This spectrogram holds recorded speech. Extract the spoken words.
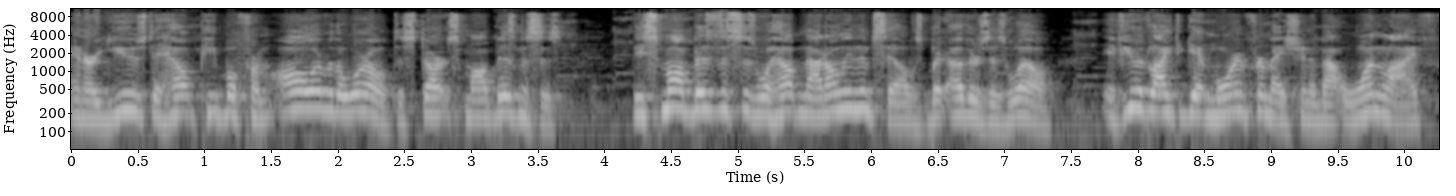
and are used to help people from all over the world to start small businesses. These small businesses will help not only themselves, but others as well. If you would like to get more information about One Life,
